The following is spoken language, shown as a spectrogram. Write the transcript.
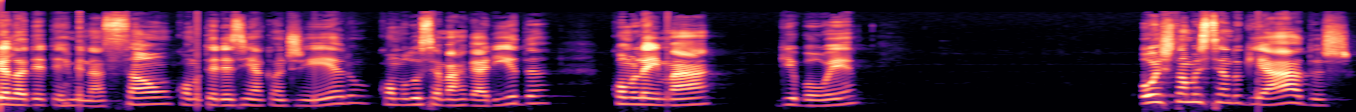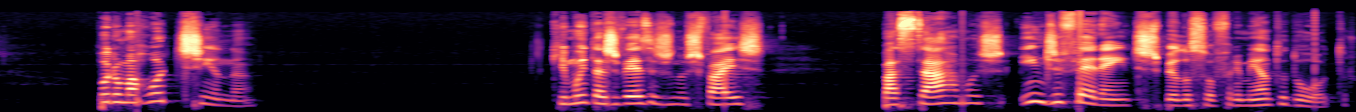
pela determinação, como Terezinha Candeeiro, como Lúcia Margarida, como Leimar Guiboé? Ou estamos sendo guiados por uma rotina que muitas vezes nos faz passarmos indiferentes pelo sofrimento do outro?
